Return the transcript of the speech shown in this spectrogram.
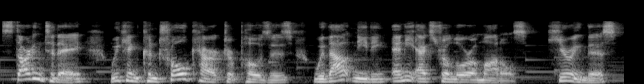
Starting today, we can control character poses without needing any extra LoRA models. Hearing this,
